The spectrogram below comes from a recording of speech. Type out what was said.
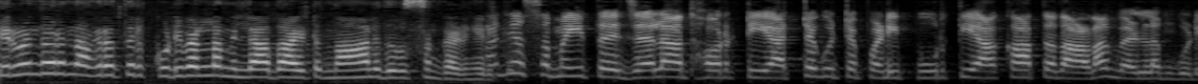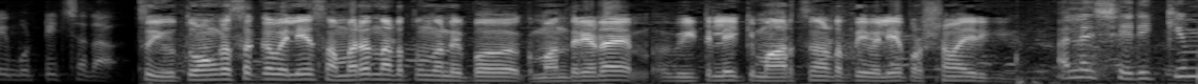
തിരുവനന്തപുരം നഗരത്തിൽ കുടിവെള്ളം ഇല്ലാതായിട്ട് നാല് ദിവസം കഴിഞ്ഞു കഴിഞ്ഞ സമയത്ത് ജല അതോറിറ്റി അറ്റകുറ്റപ്പണി പൂർത്തിയാക്കാത്തതാണ് വെള്ളം കൂടി മുട്ടിച്ചത്. യൂത്ത് കോൺഗ്രസ് ഒക്കെ വലിയ സമരം നടത്തുന്നുണ്ട്. ഇപ്പോൾ മന്ത്രിയുടെ വീട്ടിലേക്ക് മാർച്ച് നടത്തി വലിയ പ്രശ്നമായിരിക്കും. അല്ല ശരിക്കും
